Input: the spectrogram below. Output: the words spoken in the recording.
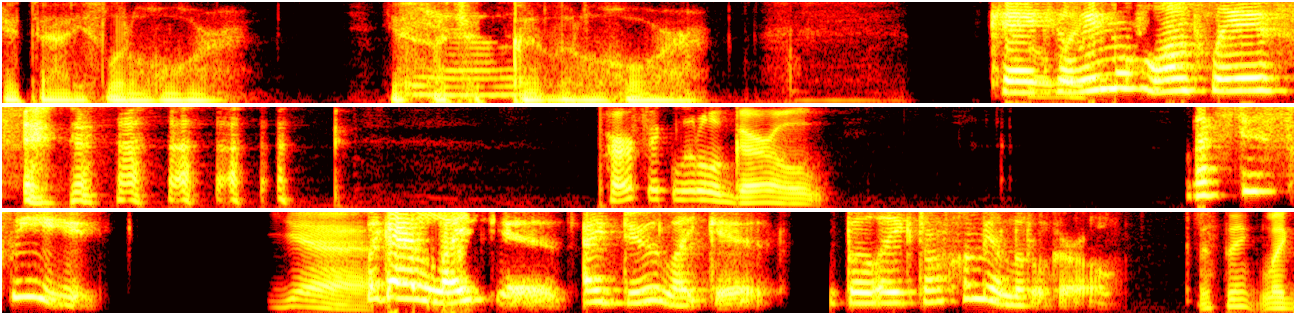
your daddy's little whore. You're such a good little whore. Okay, So, can like- we move on, please? perfect little girl. That's too sweet. Yeah. Like I like it. I do like it. But like don't call me a little girl. the thing, like,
